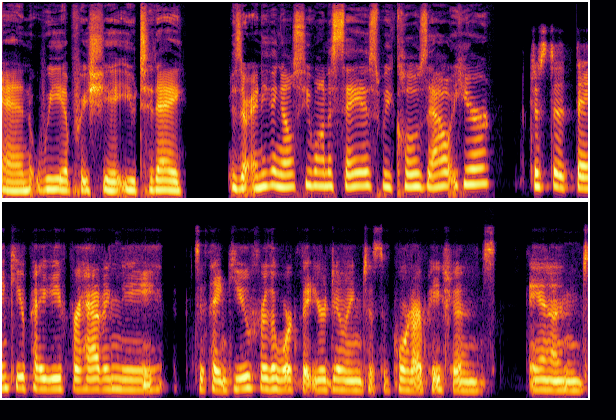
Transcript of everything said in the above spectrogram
And we appreciate you today. Is there anything else you want to say as we close out here? Just to thank you, Peggy, for having me, to thank you for the work that you're doing to support our patients, and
